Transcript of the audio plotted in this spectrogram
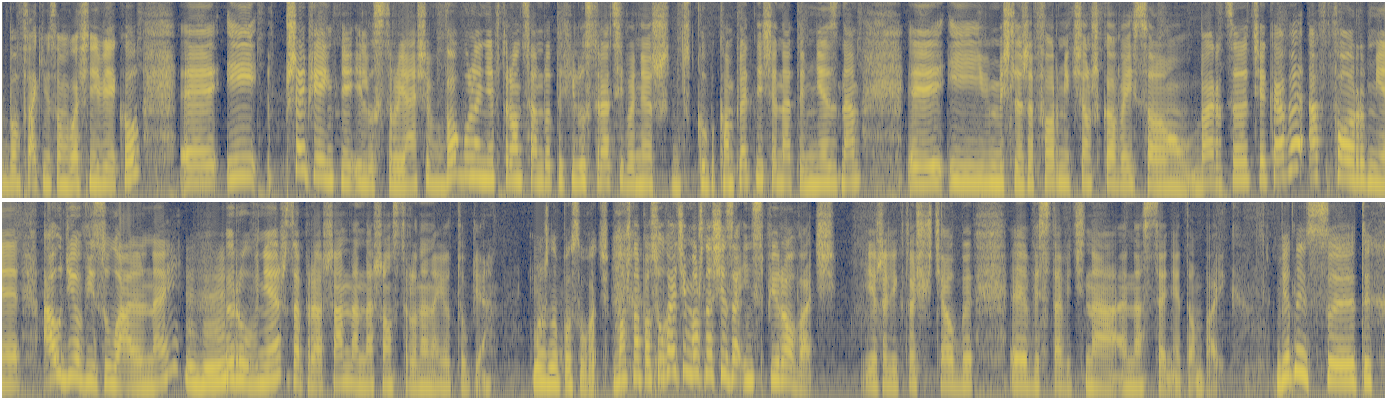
bo w takim są właśnie wieku. I przepięknie ilustrują. Ja się w ogóle nie wtrącam do tych ilustracji, ponieważ kompletnie się na tym nie znam i myślę, że w formie książkowej są bardzo ciekawe, a w formie audiowizualnej mhm. również zapraszam na naszą stronę na YouTubie. Można posłuchać. Można posłuchać i można się zainspirować, jeżeli ktoś chciałby wystawić na, na scenie tą bajkę. W jednej z tych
